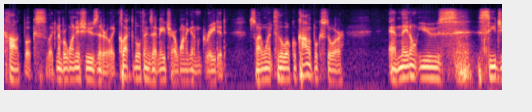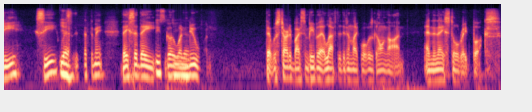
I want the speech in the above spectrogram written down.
comic books, like number one issues that are like collectible things that nature. I want to get them graded. So I went to the local comic book store, and they don't use CG. C? Yeah. That the main? They said they go to a yeah. new one that was started by some people that left that didn't like what was going on, and then they still rate books.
